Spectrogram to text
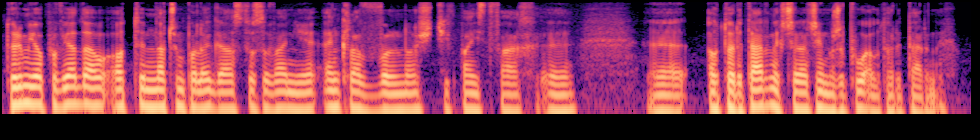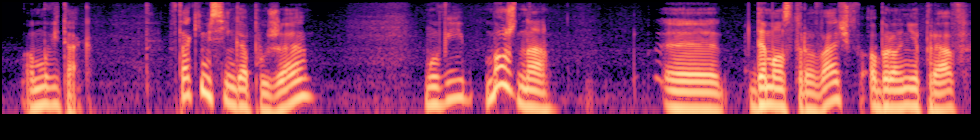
który mi opowiadał o tym, na czym polega stosowanie enklaw wolności w państwach e, autorytarnych, czy raczej może półautorytarnych. On mówi tak. W takim Singapurze, mówi, można demonstrować w obronie praw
